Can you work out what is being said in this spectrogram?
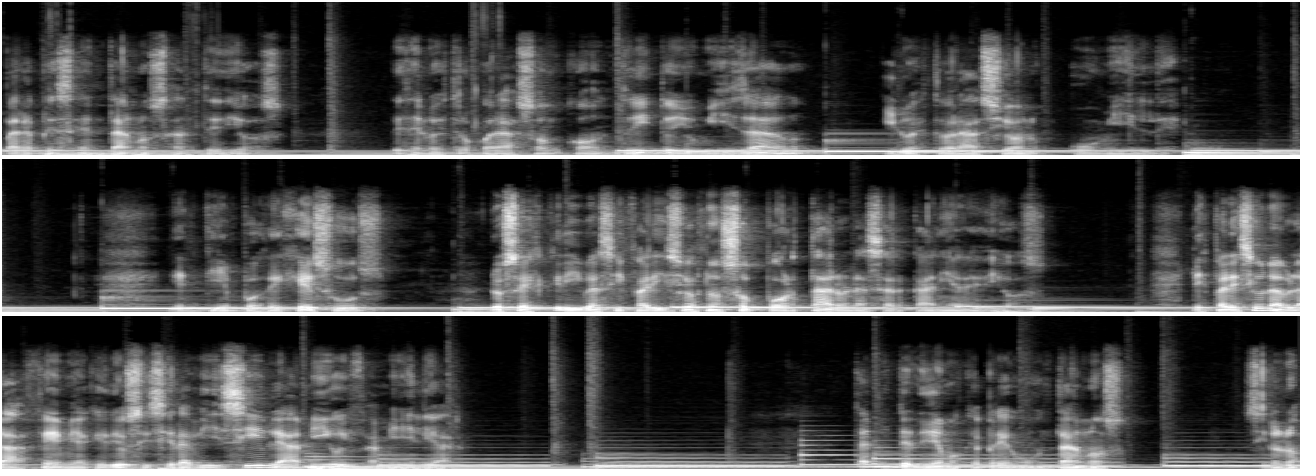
para presentarnos ante Dios, desde nuestro corazón contrito y humillado y nuestra oración humilde. En tiempos de Jesús, los escribas y fariseos no soportaron la cercanía de Dios les pareció una blasfemia que Dios hiciera visible, amigo y familiar. también tendríamos que preguntarnos si no nos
